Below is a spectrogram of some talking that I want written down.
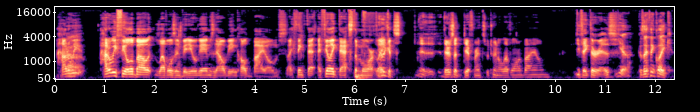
How do we Uh, how do we feel about levels in video games now being called biomes? I think that I feel like that's the more I feel like, like it's uh, there's a difference between a level and a biome. you think there is. Yeah, because I think like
